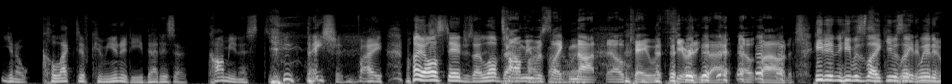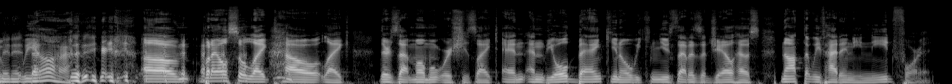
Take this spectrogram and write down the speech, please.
you know, collective community that is a communist nation by by all standards. I love that. Tommy part, was like not okay with hearing that out loud. He didn't. He was like he was Wait like, wait a minute, we that- are. um, but I also liked how like there's that moment where she's like, and and the old bank, you know, we can use that as a jailhouse. Not that we've had any need for it.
